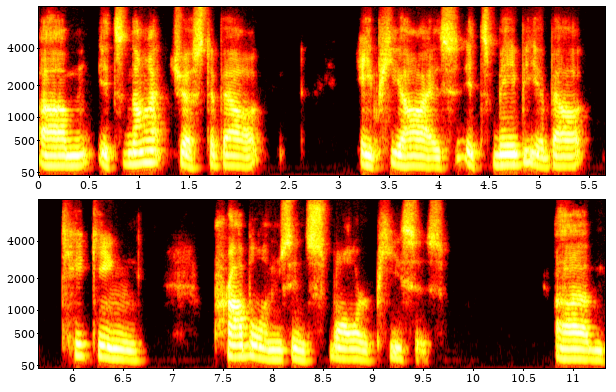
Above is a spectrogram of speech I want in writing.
um, it's not just about APIs, it's maybe about taking problems in smaller pieces, um,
